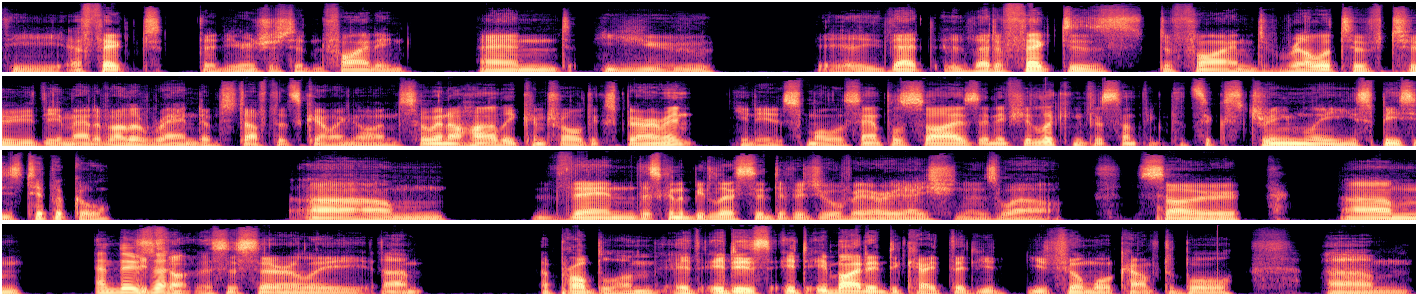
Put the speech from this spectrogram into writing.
the effect that you're interested in finding, and you uh, that that effect is defined relative to the amount of other random stuff that's going on. So in a highly controlled experiment, you need a smaller sample size, and if you're looking for something that's extremely species typical, um, then there's going to be less individual variation as well. So um, and there's it's a, not necessarily um, a problem. It, it is. It, it might indicate that you'd, you'd feel more comfortable um,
